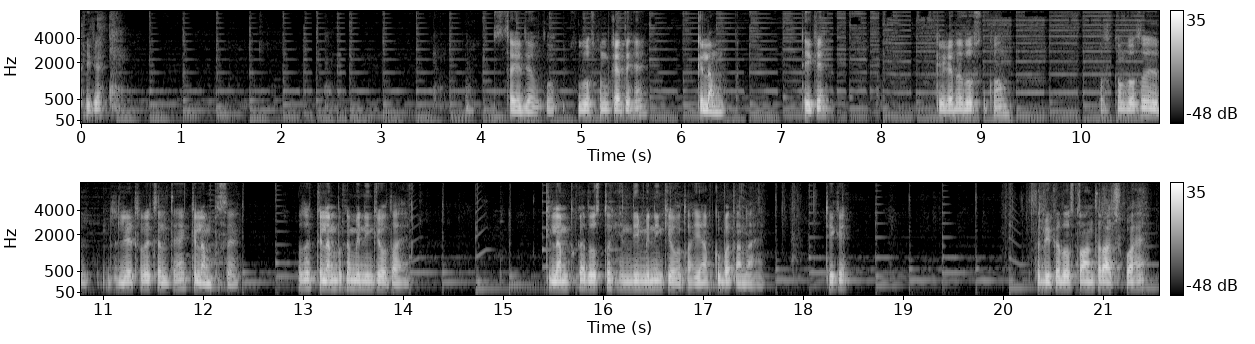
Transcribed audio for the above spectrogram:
ठीक है? सही देखो तो दोस्तों हम कहते हैं क्लम्प ठीक है? क्या कहते हैं दोस्तों को हम? उसको हम दोस्तों रिलेट करके चलते हैं क्लम्प से। दोस्तों क्लम्प का मीनिंग क्या होता है? क्लम्प का दोस्तों हिंदी मीनिंग क्या होता है, ये आपको बताना है। ठीक है? सभी का दोस्तों आंसर आ चुका है।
